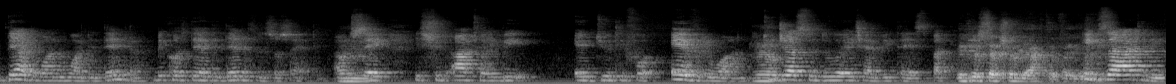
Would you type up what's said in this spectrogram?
they are the one who are the danger because they are the danger to the society. I would Mhm. say it should actually be a duty for everyone Yeah. to just do HIV test. But if you're sexually active anyway. exactly,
